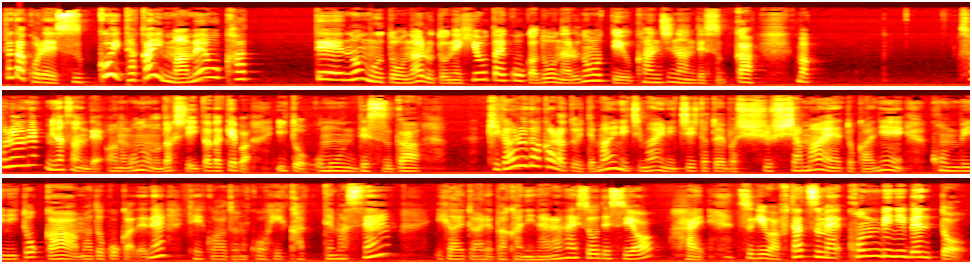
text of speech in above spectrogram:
ただこれすっごい高い豆を買って、て飲むとなるとね、費用対効果どうなるのっていう感じなんですが、まあ、それはね、皆さんで、あの、おのおの出していただけばいいと思うんですが、気軽だからといって毎日毎日、例えば出社前とかにコンビニとか、まあ、どこかでね、テイクアウトのコーヒー買ってません？意外とあれバカにならないそうですよ。はい。次は二つ目、コンビニ弁当。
